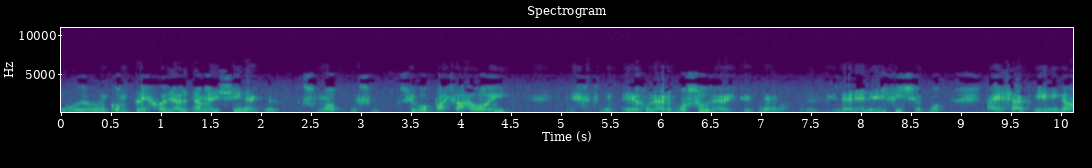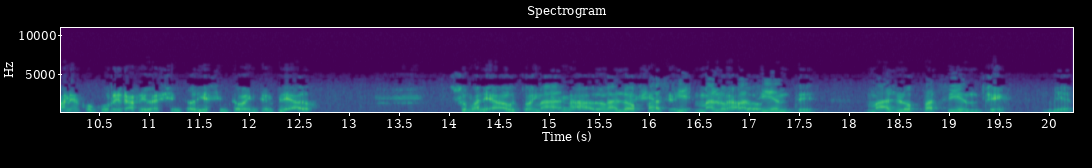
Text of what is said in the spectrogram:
un complejo de alta medicina que si vos pasás hoy es, una hermosura, ¿viste? Como el, edificio, como a esa clínica van a concurrir arriba de 110, 120 empleados. Súmale auto, internado. Más los, más los pacientes, más los pacientes. Sí. Bien.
